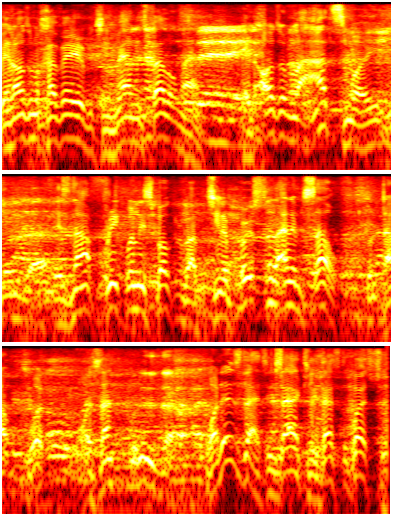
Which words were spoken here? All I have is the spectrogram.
Ben Adam between man and fellow man. And Adam La'atzmai is not frequently spoken about between a person and himself. Now, what's that? What is that? What is that? Exactly. That's the question.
